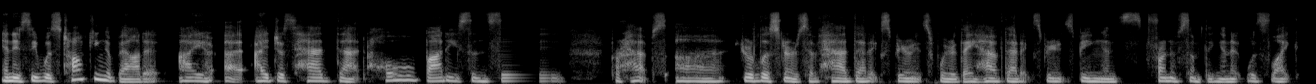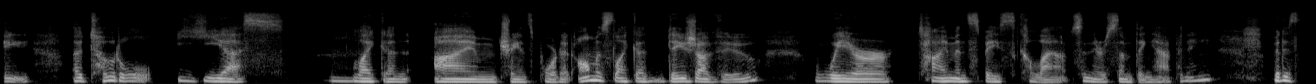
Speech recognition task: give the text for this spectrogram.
And as he was talking about it, I uh, I just had that whole body sensation. Perhaps uh, your listeners have had that experience where they have that experience being in front of something, and it was like a a total yes, mm. like an I'm transported, almost like a deja vu, where time and space collapse and there's something happening. But it's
